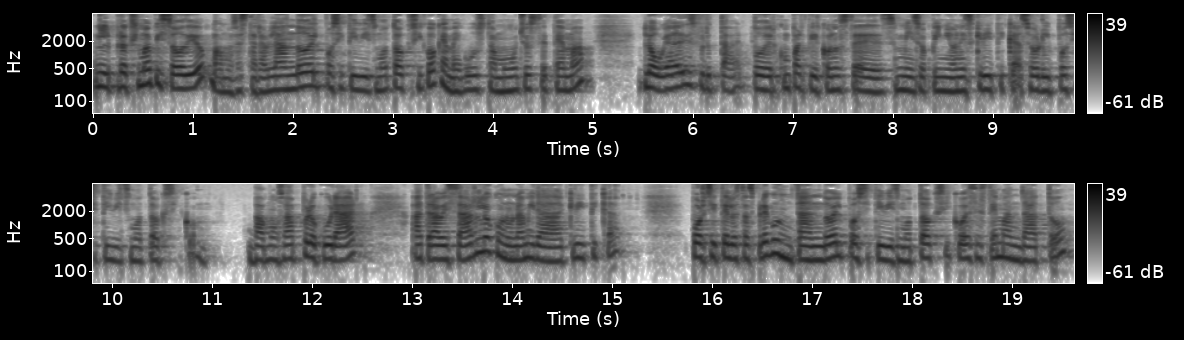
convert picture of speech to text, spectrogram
En el próximo episodio vamos a estar hablando del positivismo tóxico, que me gusta mucho este tema. Lo voy a disfrutar, poder compartir con ustedes mis opiniones críticas sobre el positivismo tóxico. Vamos a procurar atravesarlo con una mirada crítica. Por si te lo estás preguntando, el positivismo tóxico es este mandato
